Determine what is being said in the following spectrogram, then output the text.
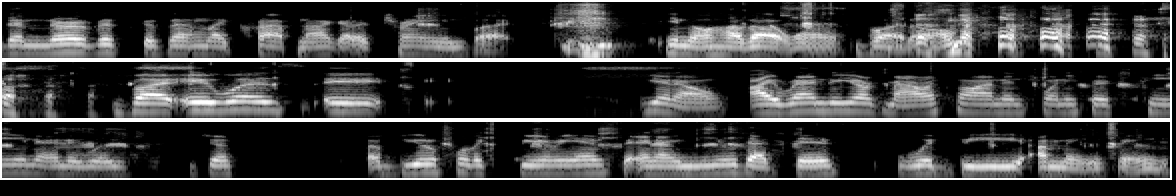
then nervous because I'm like, crap, now I gotta train, but you know how that went. But um but it was it you know, I ran New York Marathon in 2015 and it was just a beautiful experience and I knew that this would be amazing.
